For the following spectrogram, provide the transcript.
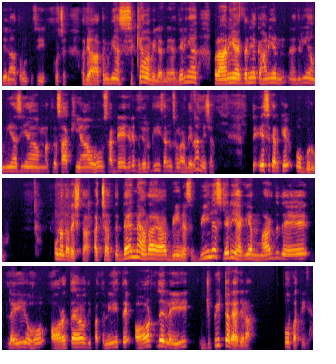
ਜਿਨ੍ਹਾਂ ਤੋਂ ਤੁਸੀਂ ਕੁਝ ਅਧਿਆਤਮ ਦੀਆਂ ਸਿੱਖਿਆਵਾਂ ਵੀ ਲੈਂਦੇ ਆ। ਜਿਹੜੀਆਂ ਪੁਰਾਣੀਆਂ ਇਦਾਂ ਦੀਆਂ ਕਹਾਣੀਆਂ ਜਿਹੜੀਆਂ ਹੁੰਦੀਆਂ ਸੀ ਮਤਲਬ ਸਾਖੀਆਂ, ਉਹ ਸਾਡੇ ਜਿਹੜੇ ਬਜ਼ੁਰਗ ਹੀ ਸਾਨੂੰ ਸੁਣਾਉਂਦੇ ਨਾ ਹਮੇਸ਼ਾ। ਤੇ ਇਸ ਕਰਕੇ ਉਹ ਗੁਰੂ, ਉਹਨਾਂ ਦਾ ਰਿਸ਼ਤਾ। ਅੱਛਾ, ਤੇ ਦੈਨ ਆਉਂਦਾ ਆ ਵੀਨਸ ਵੀਨਸ ਜਿਹੜੀ ਹੈਗੀ ਆ ਮਰਦ ਦੇ ਲਈ ਉਹ ਔਰਤ ਹੈ, ਉਹਦੀ ਪਤਨੀ ਤੇ ਔਰਤ ਦੇ ਲਈ ਜੁਪੀਟਰ ਹੈ ਜਿਹੜਾ, ਉਹ ਪਤੀ ਹੈ।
